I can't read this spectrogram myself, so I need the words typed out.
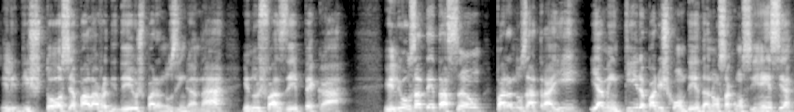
ele distorce a palavra de Deus para nos enganar e nos fazer pecar. Ele usa a tentação para nos atrair e a mentira para esconder da nossa consciência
